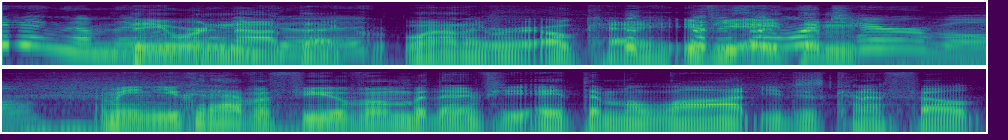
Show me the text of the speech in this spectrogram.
eating them. They, They, were pretty not good. that. gr- Well, they were okay. If you ate them, terrible. I mean, you could have a few of them, but then if you ate them a lot, you just kind of felt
